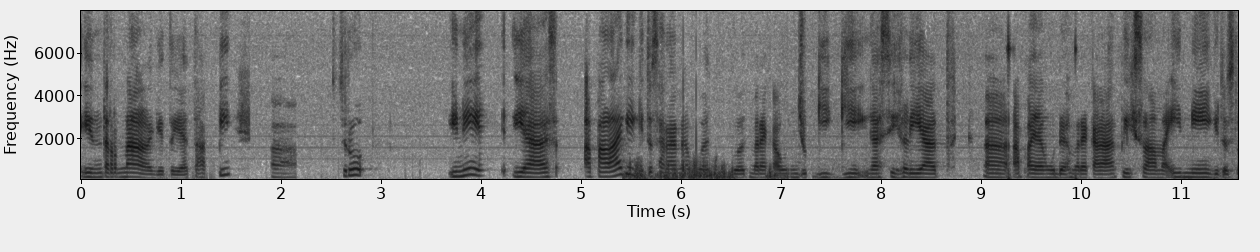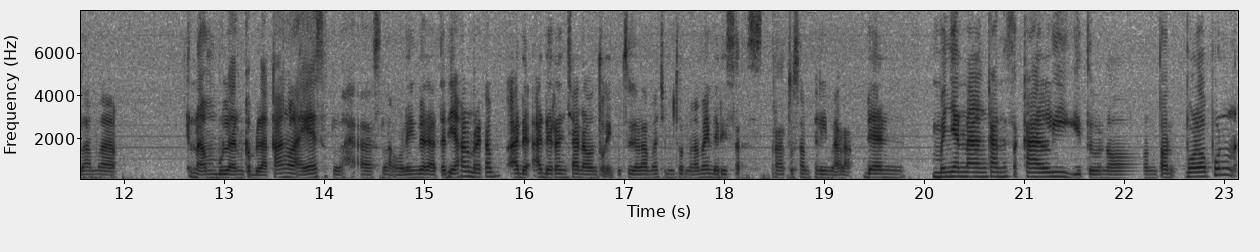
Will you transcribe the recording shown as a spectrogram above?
internal gitu ya. Tapi uh, justru ini ya apalagi gitu sarana buat buat mereka unjuk gigi ngasih lihat uh, apa yang udah mereka latih selama ini gitu selama enam bulan ke belakang lah ya setelah uh, setelah All England. Tadi kan mereka ada ada rencana untuk ikut segala macam turnamen dari 100 sampai 500 dan menyenangkan sekali gitu nonton. Walaupun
